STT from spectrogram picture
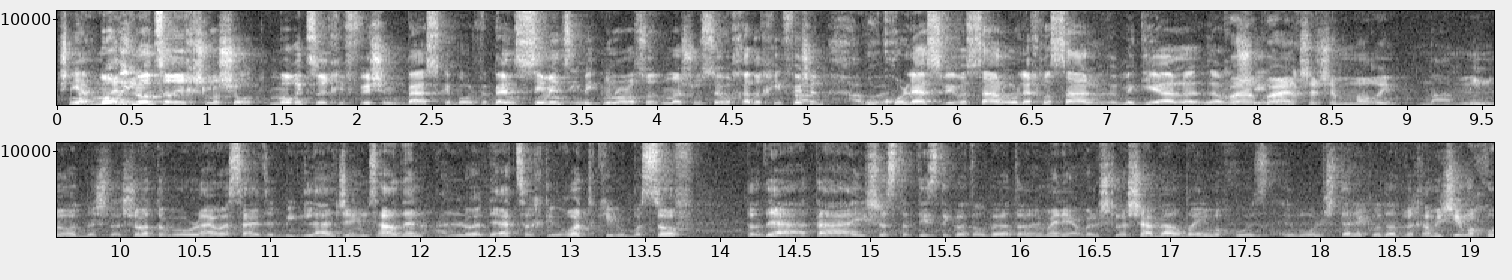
שנייה, מורי אני- לא צריך שלושות, מורי צריך efficient basketball, ובן סימנס, אם ייתנו לו לעשות את מה שהוא עושה, הוא אחד הכי efficient, אבל- הוא קולע סביב הסל, הולך לסל ומגיע ל- קודם. כל אני חושב שמורי מאמין מאוד בשלשות, אבל אולי הוא עשה את זה בגלל ג'יימס הרדן, אני לא יודע, צריך לראות, כאילו בסוף, אתה יודע, אתה איש הסטטיסטיקות הרבה יותר ממני, אבל שלושה ב-40% אל מול שתי נקודות ב-50%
